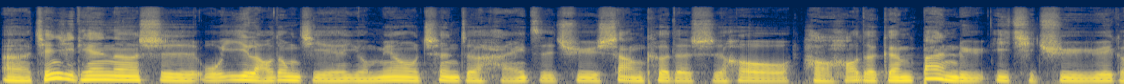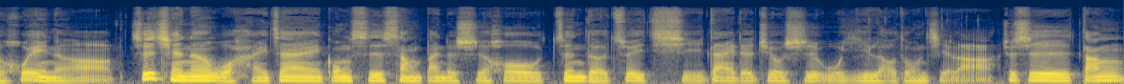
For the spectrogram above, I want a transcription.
呃，前几天呢是五一劳动节，有没有趁着孩子去上课的时候，好好的跟伴侣一起去约个会呢？啊，之前呢我还在公司上班的时候，真的最期待的就是五一劳动节啦，就是当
